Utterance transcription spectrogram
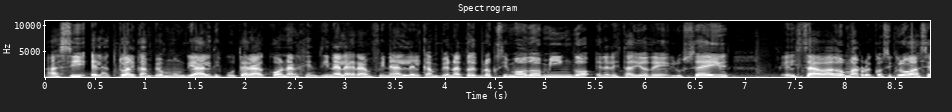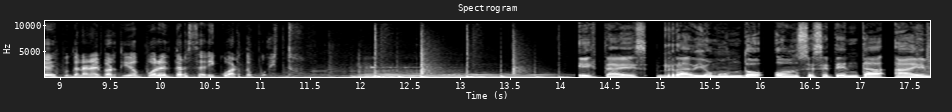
Así, el actual campeón mundial disputará con Argentina la gran final del campeonato el próximo domingo en el estadio de Lusail. El sábado, Marruecos y Croacia disputarán el partido por el tercer y cuarto puesto. Esta es Radio Mundo 1170 AM.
